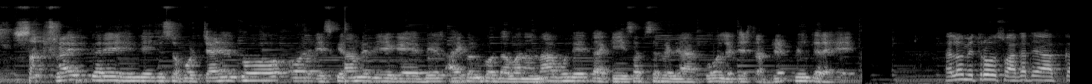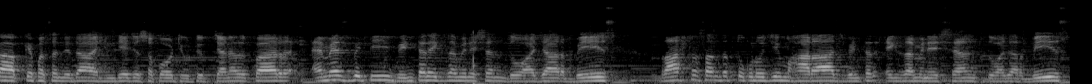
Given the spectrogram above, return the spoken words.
सब्सक्राइब करें हिंदी एजू सपोर्ट चैनल को और इसके सामने दिए गए बेल आइकन को दबाना ना भूलें ताकि सबसे पहले आपको लेटेस्ट अपडेट मिलते रहे। हेलो मित्रों, स्वागत है आपका आपके पसंदीदा हिंदी जो सपोर्ट यूट्यूब चैनल पर। MSBT winter examination 2020 Rashtra Sant Tukdoji Maharaj winter examination 2020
